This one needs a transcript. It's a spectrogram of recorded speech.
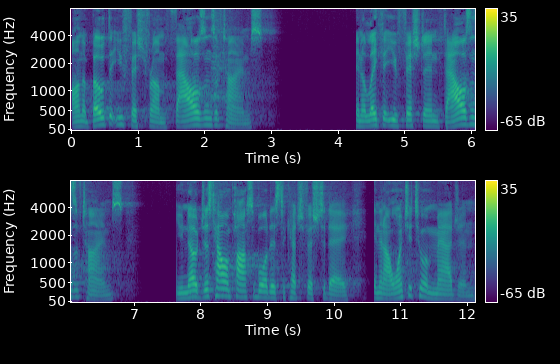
on the boat that you fished from thousands of times in a lake that you've fished in thousands of times. You know just how impossible it is to catch fish today. And then I want you to imagine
